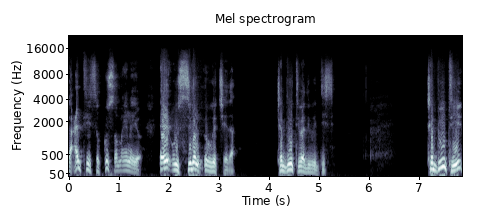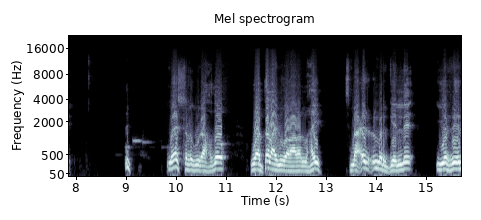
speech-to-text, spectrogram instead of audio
gacantiisa ku samaynayo ee uu sida muxuu uga jeedaa jabuuti baad i weydiisay jabuuti meesha lagu yidhaahdo waa dal aynu walaalanahay ismaaciil cumar geelle iyo reer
